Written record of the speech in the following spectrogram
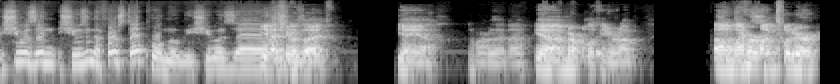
She was in she was in the first Deadpool movie. She was uh, Yeah, she was a. Yeah, yeah, I remember that now. Yeah, I remember looking her up. Um, I heard on Twitter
